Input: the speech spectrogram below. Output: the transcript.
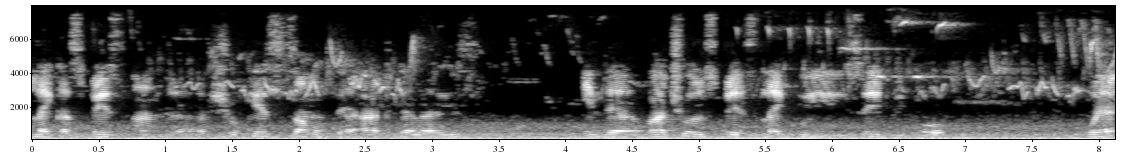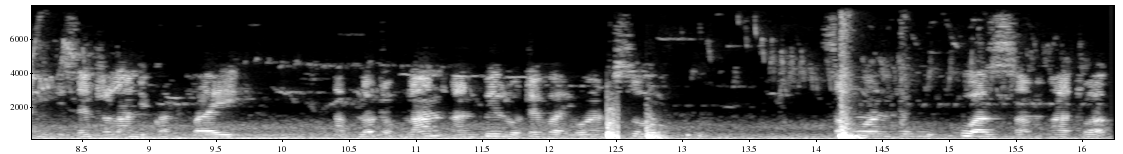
like a space and uh, showcase some of their art galleries in their virtual space, like we said before, where in Decentraland you can buy a plot of land and build whatever you want. So someone who, who has some artwork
